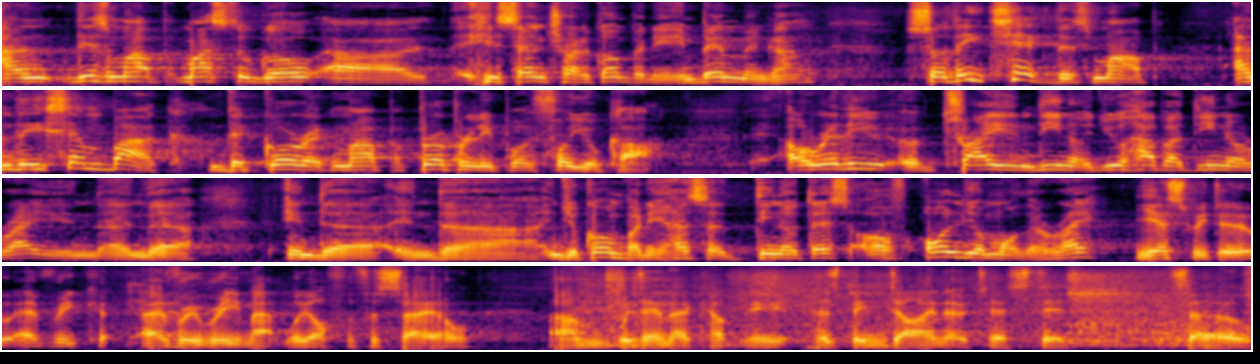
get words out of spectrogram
and this map must to go uh, his central company in Birmingham. So they check this map and they send back the correct map properly for for your car already uh, trying dyno. You have a dyno, right? In in the in the in the in your company has a dyno test of all your model, right? Yes, we do. Every, every remap we offer for sale um, within our company has been dyno tested. So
